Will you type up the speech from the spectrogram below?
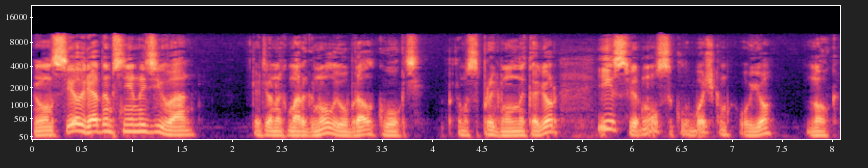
И он сел рядом с ней на диван. Котенок моргнул и убрал когти, потом спрыгнул на ковер и свернулся клубочком у ее ног.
